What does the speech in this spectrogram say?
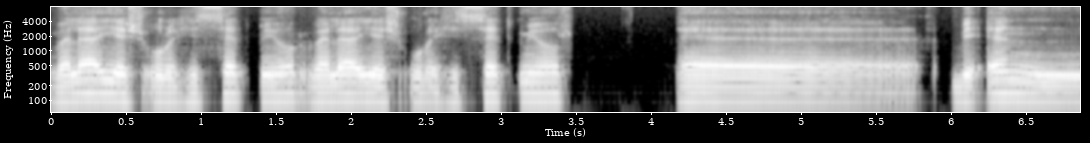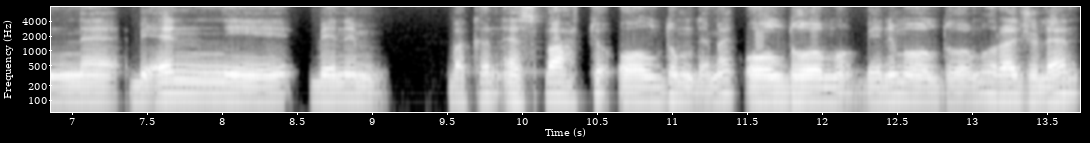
Ve la yeş'uru hissetmiyor. Ve la yeş'uru hissetmiyor. Ee, bi enne bi enni benim bakın esbahtü oldum demek olduğumu benim olduğumu racülen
